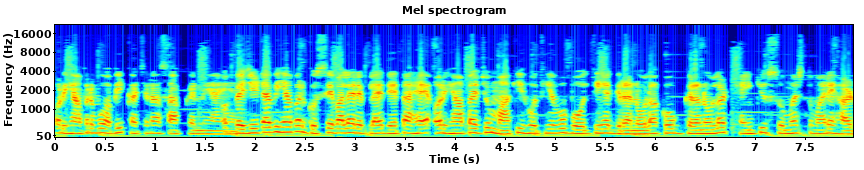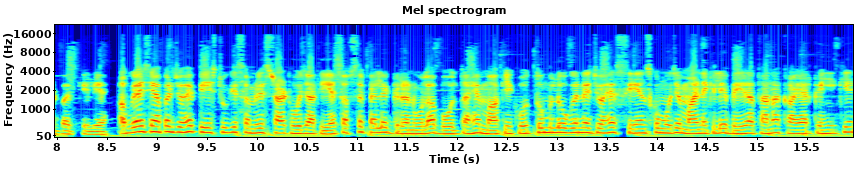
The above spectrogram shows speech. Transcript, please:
और यहाँ पर वो अभी कचरा साफ़ करने आए हैं। वेजिटा भी यहाँ पर गुस्से वाला रिप्लाई देता है और यहाँ पर जो माकी होती है वो बोलती है ग्रनोला को granola thank you so much तुम्हारे हार्ड वर्क के लिए. अब गैस यहाँ पर जो है पेज टू की समरी स्टार्ट हो जाती है। सबसे पहले ग्रनोला बोलता है माकी को तुम लोगों ने जो है सेंस को मुझे मारने के लिए भेजा था ना कायर कहीं के?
